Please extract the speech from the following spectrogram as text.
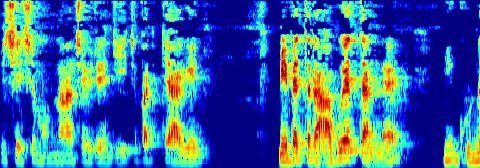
විශේෂම උන්වහන්සේ විදිහට ජීවිතපත්‍යාගයෙන් මේ පැත්තට ආපු යත්තන්න මේ ಗುಣ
